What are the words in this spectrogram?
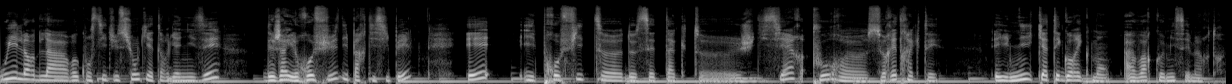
Oui, lors de la reconstitution qui est organisée, déjà il refuse d'y participer et il profite euh, de cet acte euh, judiciaire pour se rétracter. Et il nie catégoriquement avoir commis ces meurtres.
